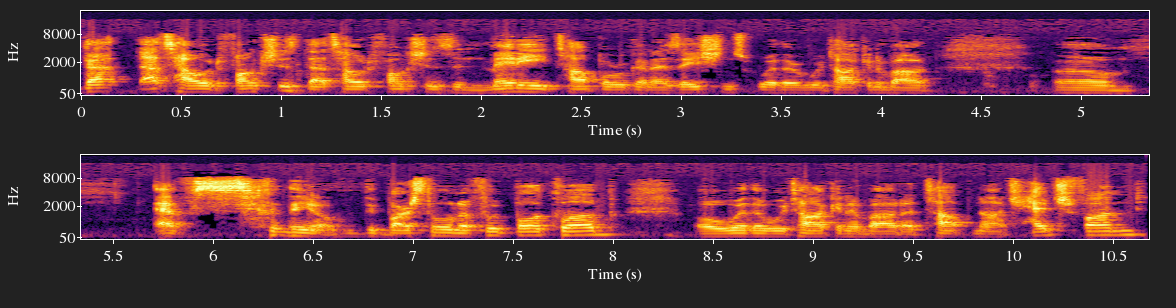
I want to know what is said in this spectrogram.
that that's how it functions. That's how it functions in many top organizations. Whether we're talking about um, F's, you know, the Barcelona Football Club, or whether we're talking about a top-notch hedge fund,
